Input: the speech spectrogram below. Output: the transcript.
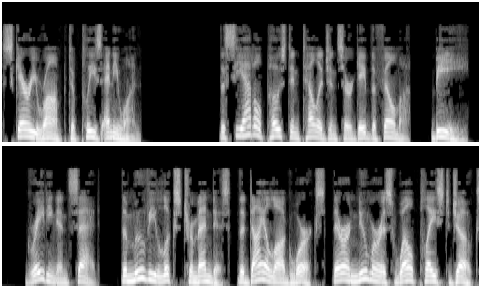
scary romp to please anyone. The Seattle Post-Intelligencer gave the film a B grading and said, "...the movie looks tremendous, the dialogue works, there are numerous well-placed jokes,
